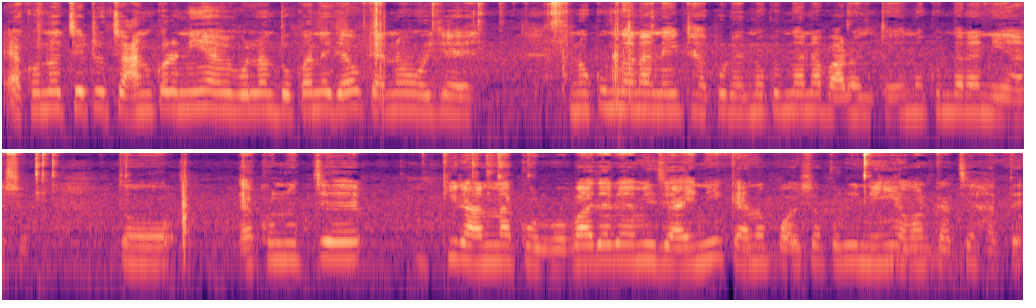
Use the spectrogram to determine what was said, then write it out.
এখন হচ্ছে একটু চান করে নিয়ে আমি বললাম, দোকানে যাও, কেন ওই যে নকুনদানা নেই ঠাকুরের নকুনদানা বারন্ত নকুনদানা নিয়ে আসো। তো এখন হচ্ছে কি রান্না করব? বাজারে আমি যাইনি, কেন পয়সা করি নেই আমার কাছে হাতে।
